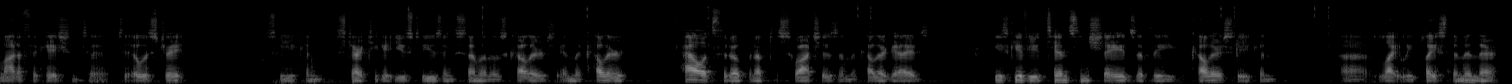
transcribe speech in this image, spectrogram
modification to, to illustrate. So you can start to get used to using some of those colors in the color palettes that open up to swatches and the color guides. These give you tints and shades of the colors so you can uh, lightly place them in there.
